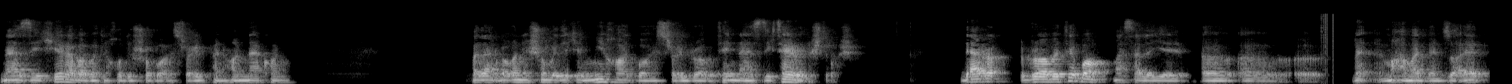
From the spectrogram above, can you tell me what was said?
نزدیکی روابط خودش رو با اسرائیل پنهان نکنه. و در واقع نشون بده که می‌خواد با اسرائیل رابطه نزدیکتری رو داشته باشه. در رابطه با مسئله محمد بن زاید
